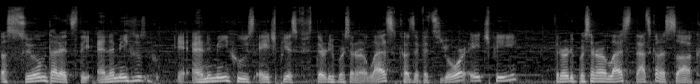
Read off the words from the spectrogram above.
assume that it's the enemy who's enemy whose HP is 30% or less, because if it's your HP 30% or less, that's gonna suck.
